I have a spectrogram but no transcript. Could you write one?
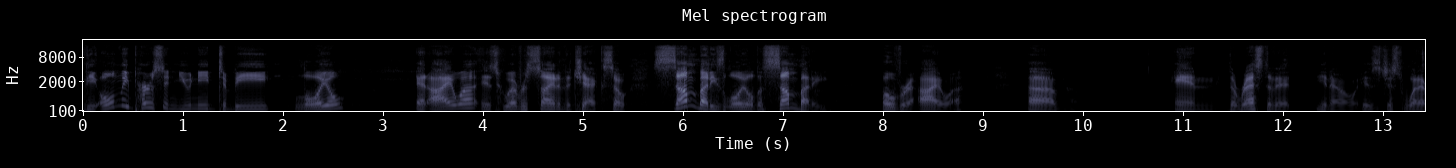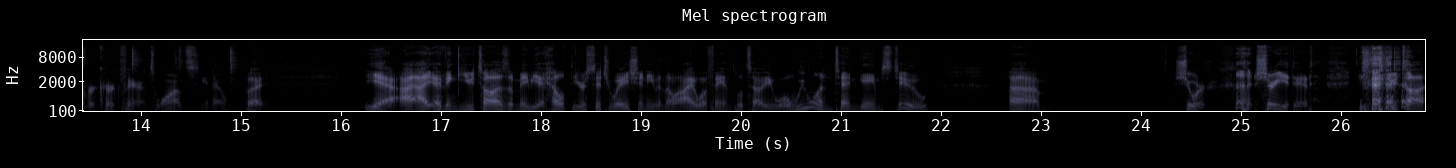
the only person you need to be loyal at Iowa is whoever's signing the check. So somebody's loyal to somebody over at Iowa. Um, and the rest of it, you know, is just whatever Kirk Ferentz wants, you know. But yeah, I, I think Utah is a, maybe a healthier situation, even though Iowa fans will tell you, well, we won 10 games too. Um, sure, sure you did. Utah,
